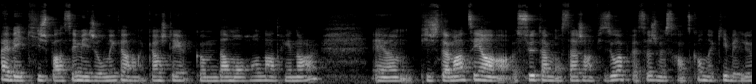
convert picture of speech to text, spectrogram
avec qui je passais mes journées quand, quand j'étais comme dans mon rôle d'entraîneur. Euh, puis justement, tu sais, suite à mon stage en physio, après ça, je me suis rendu compte, OK, ben là,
